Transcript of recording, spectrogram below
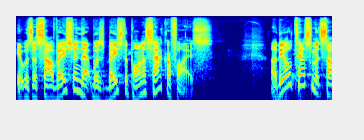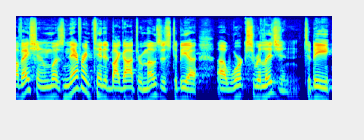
it was a salvation that was based upon a sacrifice. Uh, the Old Testament salvation was never intended by God through Moses to be a, a, works religion, to be,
